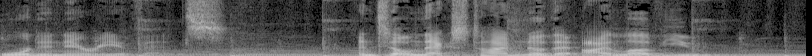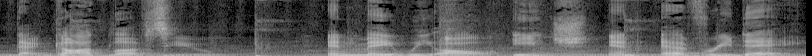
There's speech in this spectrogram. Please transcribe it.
ordinary events. Until next time, know that I love you that God loves you, and may we all, each and every day,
